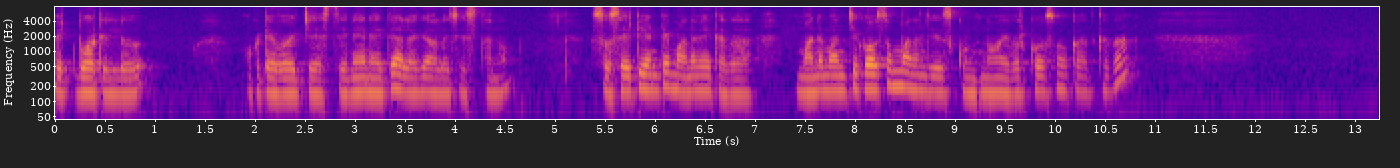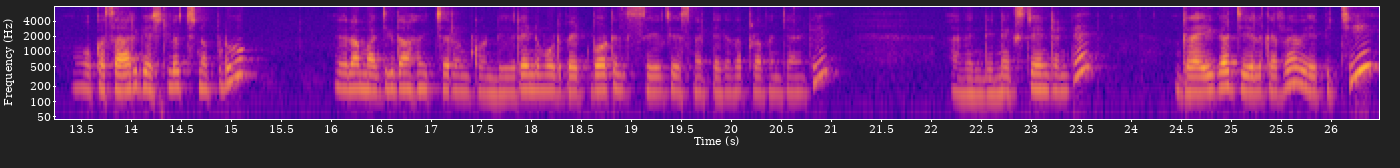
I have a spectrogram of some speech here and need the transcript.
పెట్ బాటిల్ ఒకటి అవాయిడ్ చేస్తే నేనైతే అలాగే ఆలోచిస్తాను. సొసైటీ అంటే మనమే కదా. మన మంచి కోసం మనం చేసుకుంటున్నాం. ఎవరి కోసం కాదు కదా. ఒకసారి గెస్టులు వచ్చినప్పుడు ఇలా మజ్జిగ దాహం ఇచ్చారనుకోండి రెండు మూడు పెట్ బాటిల్స్ సేవ్ చేసినట్టే కదా ప్రపంచానికి. అదండి. నెక్స్ట్ ఏంటంటే డ్రైగా జీలకర్ర వేపించి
